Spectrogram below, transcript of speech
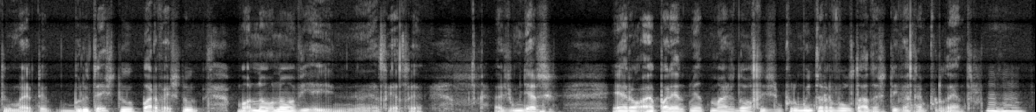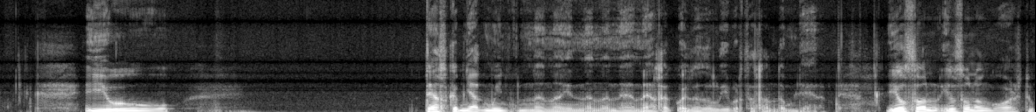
tu, mas tu, bruto és tu, parvo és tu. Bom, não, não havia essa, essa- as mulheres eram aparentemente mais dóceis, por muito revoltadas que estivessem por dentro. E o tem-se caminhado muito na- na- na- nessa coisa da libertação da mulher. Eu só, eu só não gosto,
